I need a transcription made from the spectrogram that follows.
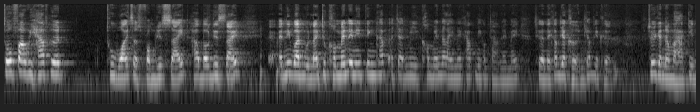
so far we have heard two voices from this side. How about this side? Anyone would like to comment anything ครับ อาจารย์มีคอมเมนต์อะไรไหมครับ มีคำถามอะไรไหม เชิญเลยครับ อย่าเขินครับ อย่าเขิน ช่วยกันนำมาหากิน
